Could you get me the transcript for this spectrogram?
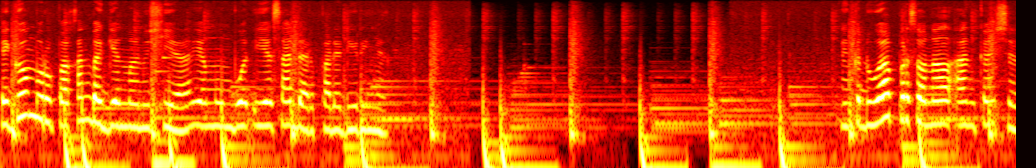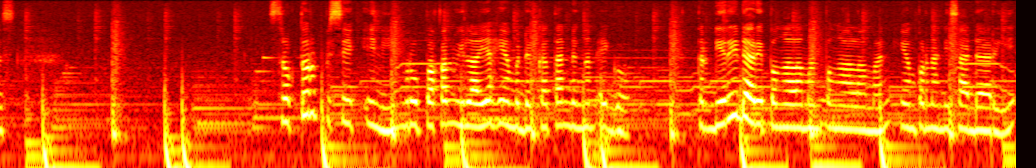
Ego merupakan bagian manusia yang membuat ia sadar pada dirinya. Yang kedua, personal unconscious Struktur fisik ini merupakan wilayah yang berdekatan dengan ego. Terdiri dari pengalaman-pengalaman yang pernah disadari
